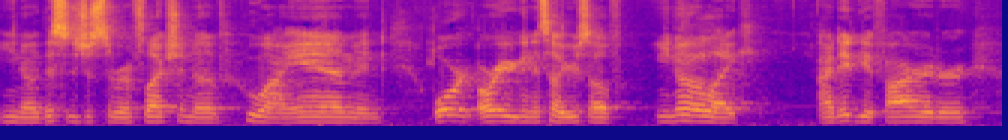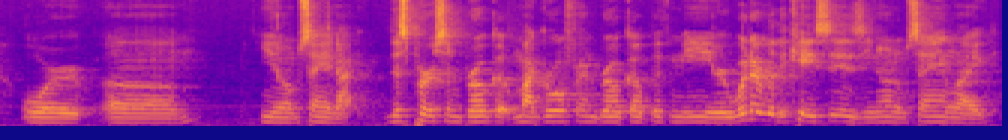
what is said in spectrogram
You know, this is just a reflection of who I am. And, or, or you're going to tell yourself, you know, like, I did get fired or, or, um, you know what I'm saying? I, this person broke up, my girlfriend broke up with me or whatever the case is, you know what I'm saying? Like,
